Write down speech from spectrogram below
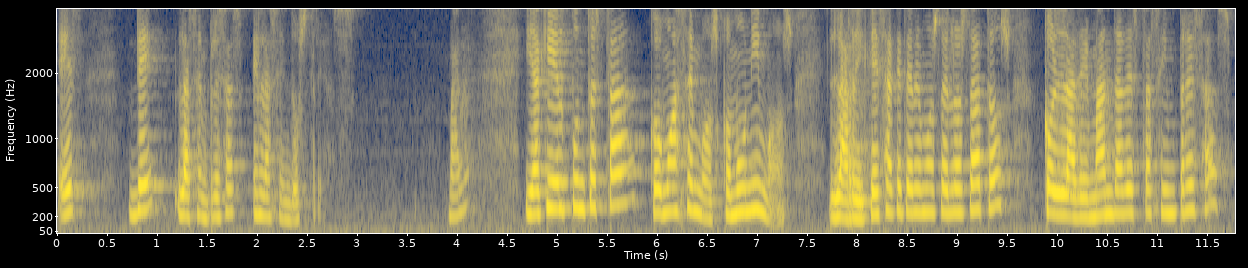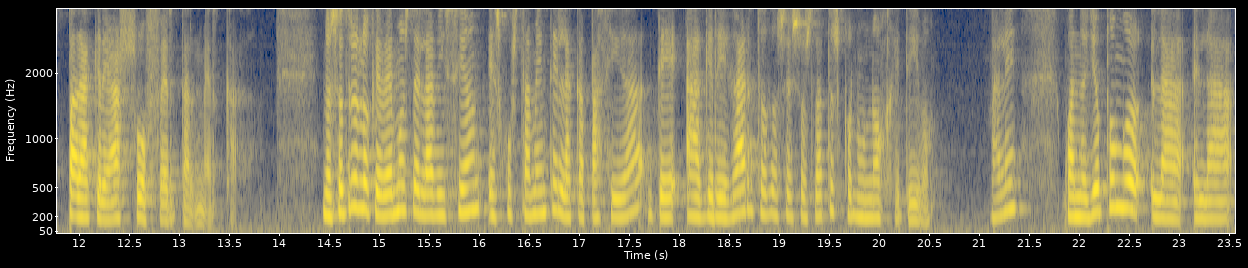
es de las empresas en las industrias. ¿vale? Y aquí el punto está cómo hacemos, cómo unimos la riqueza que tenemos de los datos con la demanda de estas empresas para crear su oferta al mercado. Nosotros lo que vemos de la visión es justamente la capacidad de agregar todos esos datos con un objetivo. ¿vale? Cuando yo pongo la,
